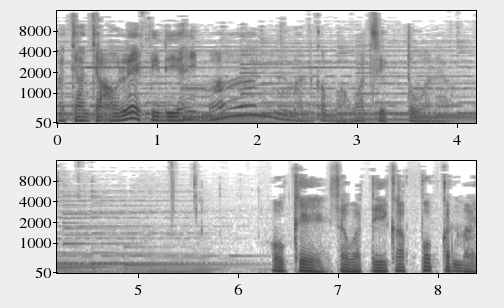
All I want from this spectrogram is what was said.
อาจารย์จะเอาเลขดีๆให้มัน มันก็บอกว่าสิบตัวแล้ว โอเค สวัสดีครับ พบกันใหม่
